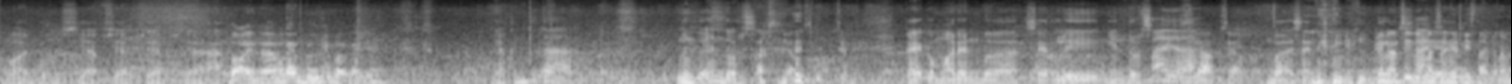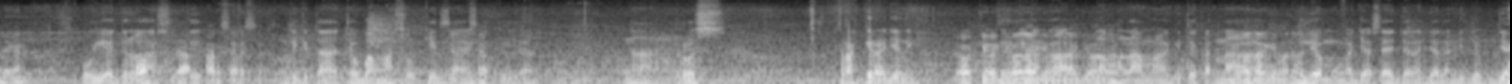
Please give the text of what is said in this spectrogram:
Waduh, siap siap siap siap. Doain aja makanya beli makanya. Ya kan kita nunggu endorse. Ah, siap, siap, siap. Kayak kemarin Mbak Shirley ngendorse saya. Siap, siap. Mbak Sani Ini ngendorse nanti saya. dimasukin. Instagramnya kan? Oh iya Oh, jelas. siap. nanti, Harus, harus. nanti kita coba masukin Siap, ya siap. gitu ya. Nah, terus terakhir aja nih. Oke, Biar gimana, kita gimana, gimana? lama-lama gitu ya, karena Gimana, gimana? beliau mau ngajak saya jalan-jalan di Jogja.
